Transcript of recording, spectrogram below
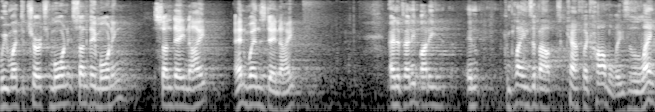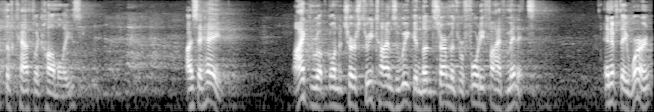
We went to church morning, Sunday morning, Sunday night, and Wednesday night. And if anybody in, complains about Catholic homilies, the length of Catholic homilies, I say, hey, I grew up going to church three times a week and the sermons were 45 minutes. And if they weren't,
